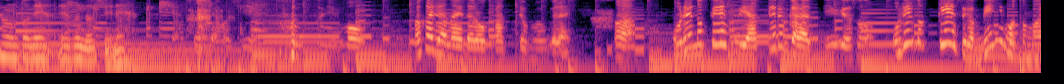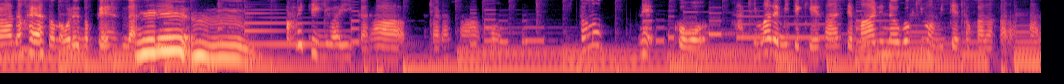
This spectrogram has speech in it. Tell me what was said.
本当ね。休んでほしいね。休んでほしい。本当にもうバカじゃないだろうかって思うぐらいまあ俺のペースでやってるからって言うけどその俺のペースが目にも止まらない速さの俺のペースだし、えー、うんうんすっごい手際いいからだからさもう人のねこう先まで見て計算して周りの動きも見てとかだからさ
